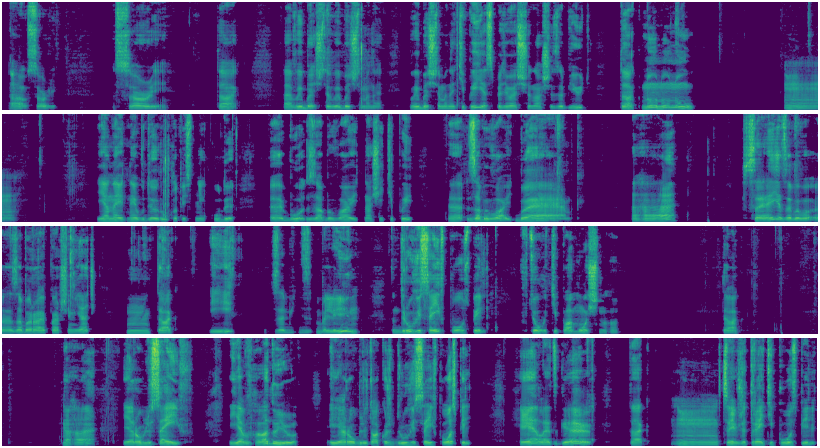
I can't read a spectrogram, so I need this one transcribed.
Oh, sorry. Sorry. Так. Е, вибачте, вибачте мене. Вибачте мене, тіпи. Я сподіваюся, що наші заб'ють. Так, ну, ну, ну. М. Я навіть не буду рухатись нікуди, бо забивають наші тіпи. Е, забивають. Бемк. Ага. Все, я забив... е, забираю перший м'яч. Так. І. Заб... Блін. Другий сейв поспіль. В цього типа мощного. Так. Ага. Я роблю сейв. Я вгадую. І я роблю також другий сейв поспіль. Хе, let's go. Так. Цей вже третій поспіль.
